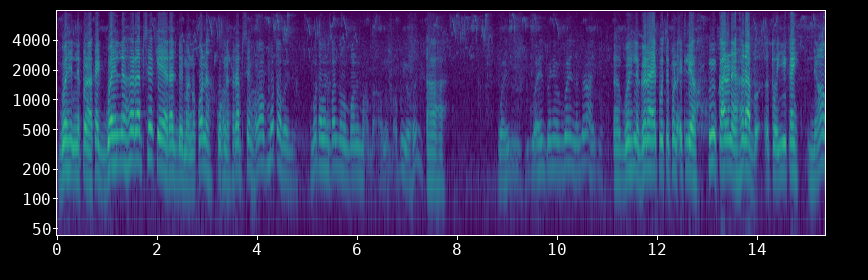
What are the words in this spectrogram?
ગોહિલ ને પણ કઈ ગોહિલ ને ખરાબ છે કે રાજભાઈ માનો કોને? કોક ને ખરાબ છે ને? ખરાબ મોટા ભાઈ મોટા ભાઈ પાલતામાં પાણી અપુયો છે ને. હા હા. ગોહિલ ગોહિલ ને ને ઘરે આપ્યો. તો પણ એટલે શું કારણે ખરાબ તો એ કઈ ન્યા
